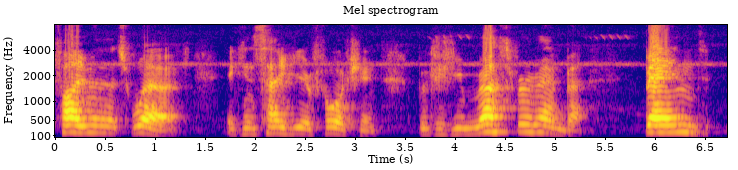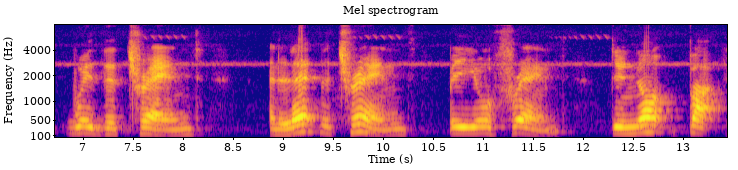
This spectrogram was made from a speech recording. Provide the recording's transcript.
five minutes work, it can save you a fortune because you must remember bend with the trend and let the trend be your friend. Do not buck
